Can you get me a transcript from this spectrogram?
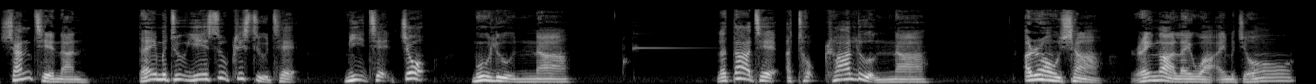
山前人，但么主耶稣基督切，密切做母路那，那大切阿托卡路那，阿绕下人家来话哎么叫，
